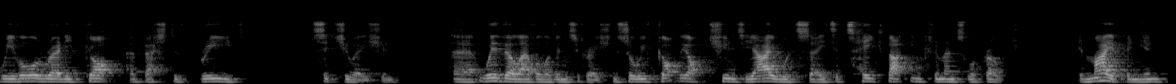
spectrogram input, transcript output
we've already got a best of breed situation uh, with a level of integration. So we've got the opportunity, I would say, to take that incremental approach. In my opinion,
